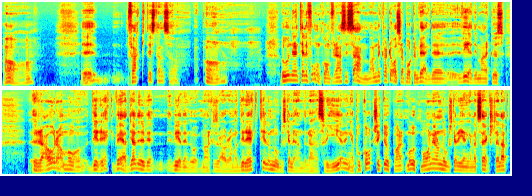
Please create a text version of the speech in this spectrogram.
Ja, eh, faktiskt alltså. Ja. Under en telefonkonferens i samband med kvartalsrapporten vägde vd Marcus Rauramo direkt, vädjade vdn då, Marcus Rauramo direkt till de nordiska ländernas regeringar. På kort sikt uppmanar de nordiska regeringarna att säkerställa att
